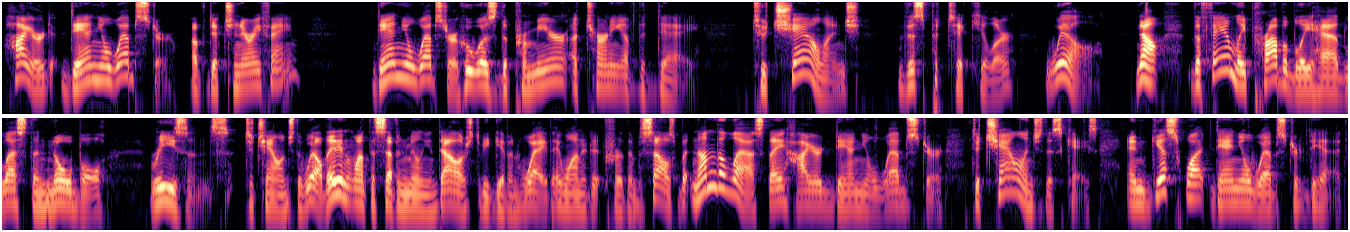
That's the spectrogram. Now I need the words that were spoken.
hired Daniel Webster of dictionary fame Daniel Webster, who was the premier attorney of the day, to challenge this particular will. Now, the family probably had less than noble reasons to challenge the will. They didn't want the $7 million to be given away, they wanted it for themselves. But nonetheless, they hired Daniel Webster to challenge this case. And guess what Daniel Webster did?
